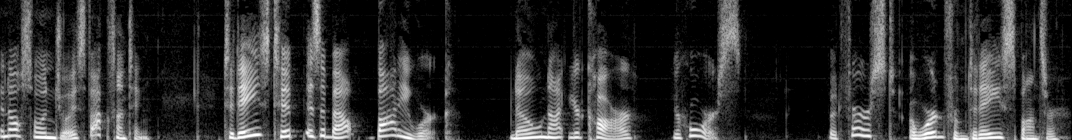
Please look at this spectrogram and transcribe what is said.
and also enjoys fox hunting. Today's tip is about body work. No, not your car, your horse. But first, a word from today's sponsor.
